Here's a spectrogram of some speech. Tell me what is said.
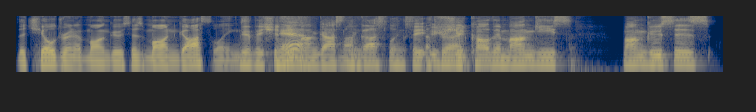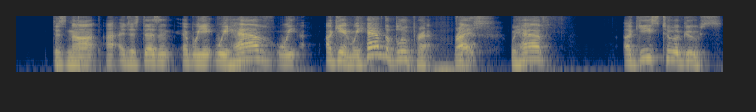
The children of mongooses, mongoslings. Yeah, they should yeah, be mongosling. Mongoslings. They That's you right. should call them mongoose. Mongooses does not. I- It just doesn't. We we have we again we have the blueprint right. Yes. We have a geese to a goose,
